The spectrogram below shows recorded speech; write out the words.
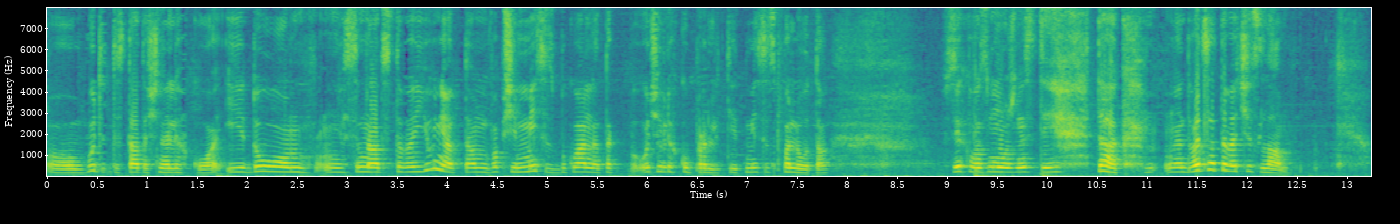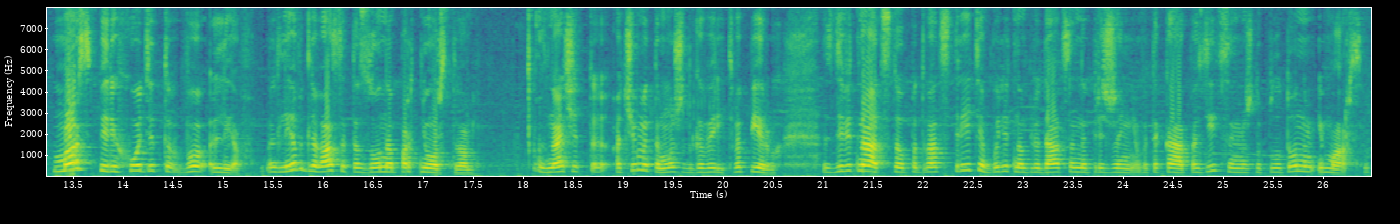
Э, будет достаточно легко. И до 17 июня там вообще месяц буквально так очень легко пролетит, месяц полета всех возможностей. Так, 20 числа Марс переходит в Лев. Лев для вас это зона партнерства. Значит, э, о чем это может говорить? Во-первых, с 19 по 23 будет наблюдаться напряжение. Вот такая позиция между Плутоном и Марсом.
